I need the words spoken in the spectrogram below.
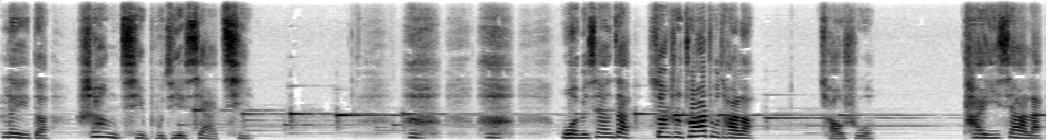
累得上气不接下气。啊啊！我们现在算是抓住他了，乔说：“他一下来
